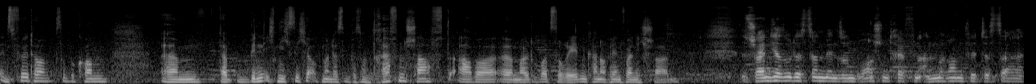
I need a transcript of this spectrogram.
ins Feuilleton zu bekommen. Ähm, da bin ich nicht sicher, ob man das über so ein Treffen schafft, aber äh, mal drüber zu reden kann auf jeden Fall nicht schaden. Es scheint ja so, dass dann, wenn so ein Branchentreffen anberaumt wird, dass da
